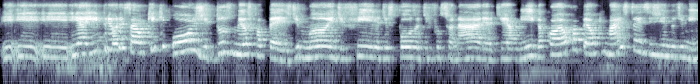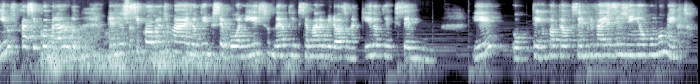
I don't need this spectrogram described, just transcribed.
E, e, e, aí priorizar o que, que hoje dos meus papéis de mãe, de filha, de esposa, de funcionária, de amiga, qual é o papel que mais está exigindo de mim? E não ficar se cobrando, porque a gente se cobra demais. Eu tenho que ser boa nisso, né? Eu tenho que ser maravilhosa naquilo, eu tenho que ser. E tem um papel que sempre vai exigir em algum momento.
